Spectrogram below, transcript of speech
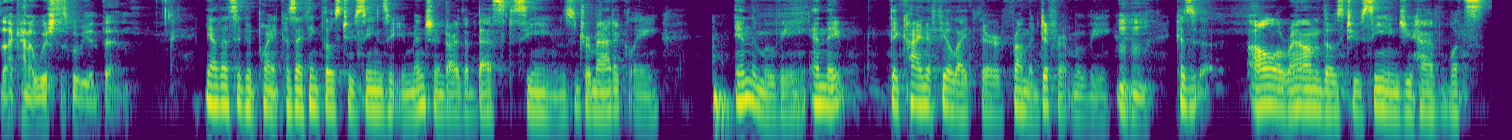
that I kind of wish this movie had been. Yeah, that's a good point because I think those two scenes that you mentioned are the best scenes dramatically in the movie, and they they kind of feel like they're from a different movie mm-hmm. Because all around those two scenes you have what's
